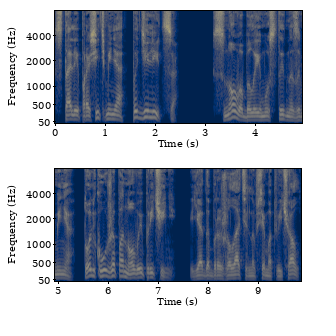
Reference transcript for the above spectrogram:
стали просить меня поделиться. Снова было ему стыдно за меня, только уже по новой причине. Я доброжелательно всем отвечал,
